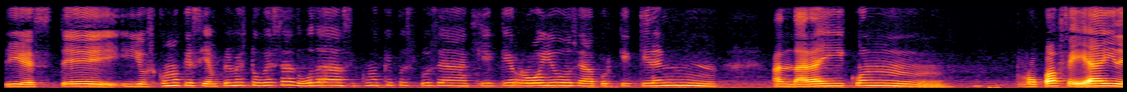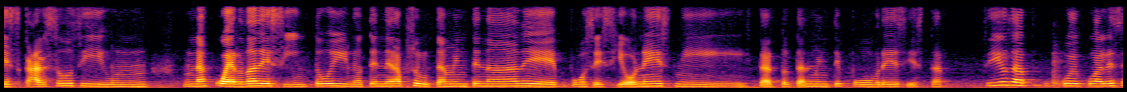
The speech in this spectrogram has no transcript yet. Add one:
Y este, y yo como que siempre me estuve esa duda, así como que pues, o sea, ¿qué, qué rollo? O sea, ¿por qué quieren andar ahí con ropa fea y descalzos y un, una cuerda de cinto y no tener absolutamente nada de posesiones ni estar totalmente pobres y estar Sí, o sea, ¿cuál es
